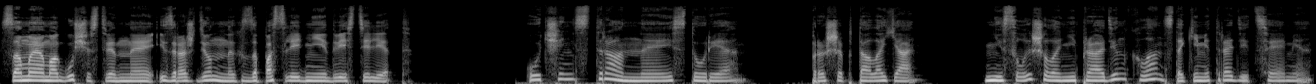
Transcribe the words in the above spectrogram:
самая могущественная из рожденных за последние 200 лет. «Очень странная история», — прошептала я. Не слышала ни про один клан с такими традициями.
